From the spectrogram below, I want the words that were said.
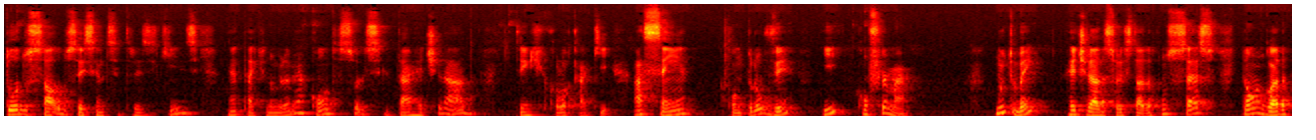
todo o saldo, 613,15, né? Tá aqui o número da minha conta, solicitar retirado tem que colocar aqui a senha, Ctrl V e confirmar. Muito bem, retirada solicitada com sucesso. Então agora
